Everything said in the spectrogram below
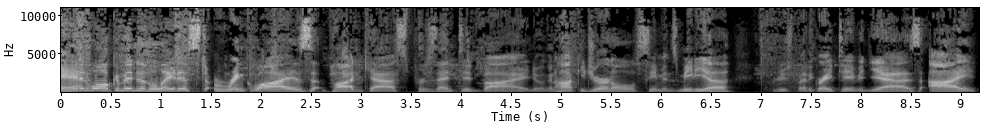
And welcome into the latest Rinkwise podcast presented by New England Hockey Journal, Seamans Media, produced by the great David Yaz. I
